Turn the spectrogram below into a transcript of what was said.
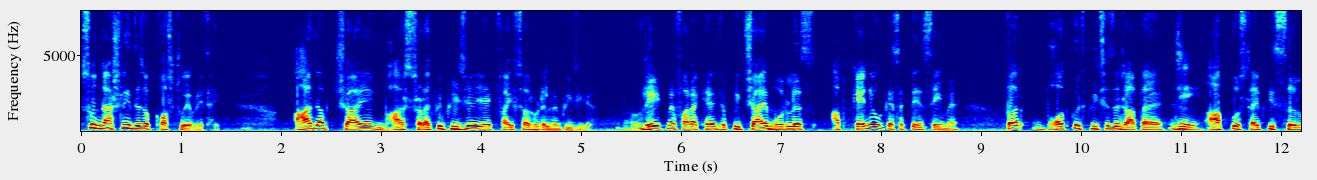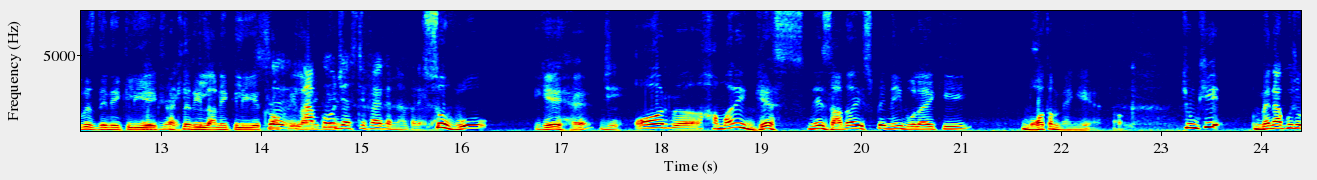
so naturally there a cost to everything आज आप चाय एक बाहर सड़क पे पीजिए या एक फाइव स्टार होटल में पीजिए। रेट में फ़र्क है जबकि चाय मोरलेस आप कहने को कह सकते हैं सेम है। पर बहुत कुछ पीछे से जाता है जी। आपको उस टाइप की सर्विस देने के लिए Exactly. कटलरी लाने के लिए क्रॉकरी लाने आपको के लिए जस्टिफाई करना पड़ेगा सो वो ये है जी। और हमारे गेस्ट ने ज़्यादा इस पर नहीं बोला है कि बहुत हम महँगे हैं ओके क्योंकि मैंने आपको जो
